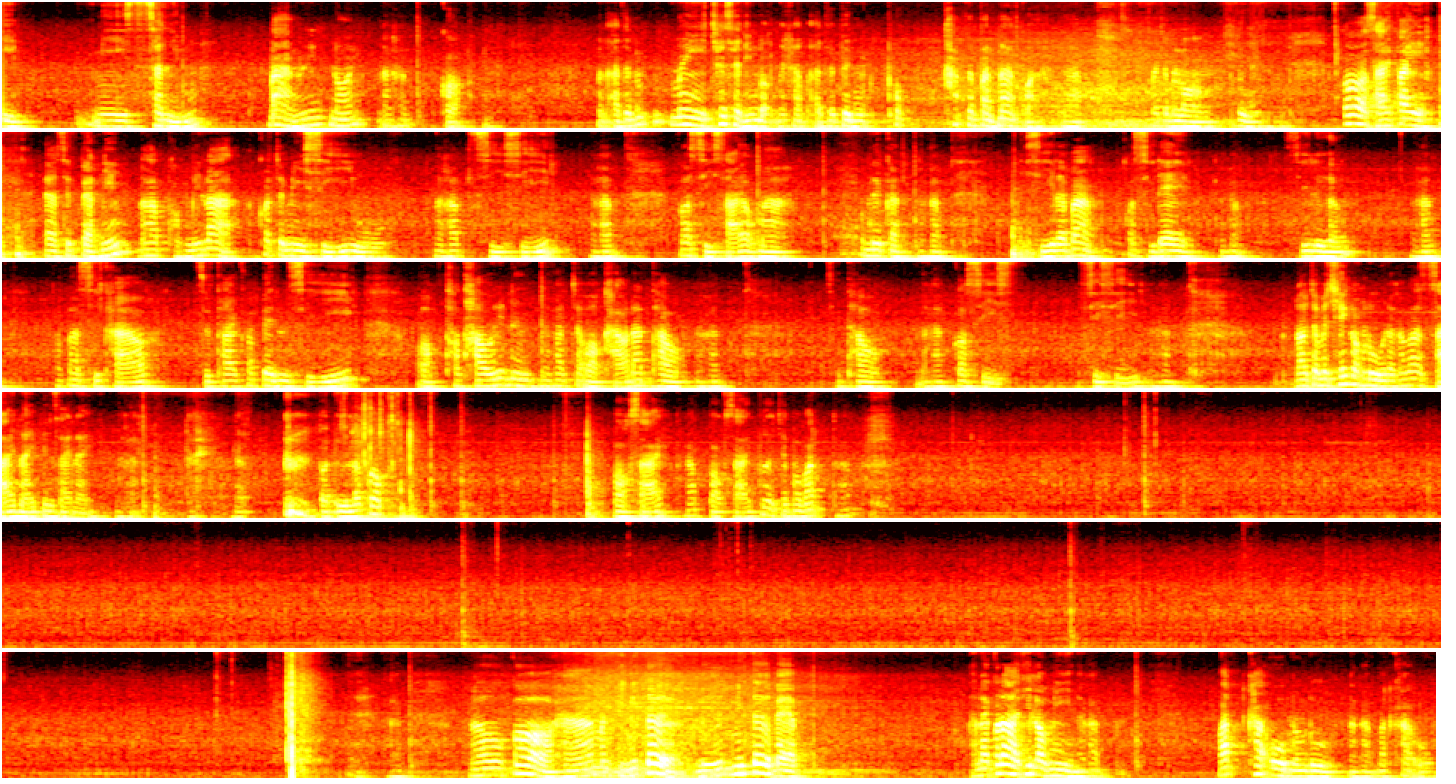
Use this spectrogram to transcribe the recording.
มีสนิมบ้างนิดน้อยนะครับ ก็มันอาจจะไม่ใช่สนิมหรอกนะครับ อาจจะเป็นพวกคราบน้ำมันมากกว่านะครับ ก็จะมาลองดู ก็สายไฟ88นิ้วนะครับของมิล่าก็จะมีสีอยู่นะครับสีสีนะครับ ก็สีสายออกมาพร้อมด้วยกันนะครับ สีอะไรบ้างก็สีแดงนะครับ สีเหลืองนะครับ แล้วก็สีขาวสุดท้ายก็เป็นสีออกเทาๆนิดนึงนะครับ จะออกขาวด้านเทานะครับ สีเทานะครับ ก็สีสีสีนะครับ เราจะมาเช็คลองดูนะครับว่าสายไหนเป็นสายไหนนะครับนะครับก่อนอื่นแล้วก็ ปอกสายนะครับปอกสายเพื่อจะมาวัดนะครับเราก็หามันติมิเตอร์ หรือมิเตอร์แบบ อะไรก็ได้ที่เรามีนะครับ วัดค่าโอห์มลองดูนะครับ วัดค่าโอห์ม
